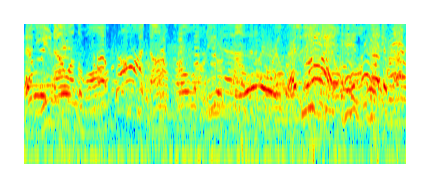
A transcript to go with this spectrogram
Now, do you know on the wall oh, that Donald told the New York Times editorial that That's right.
